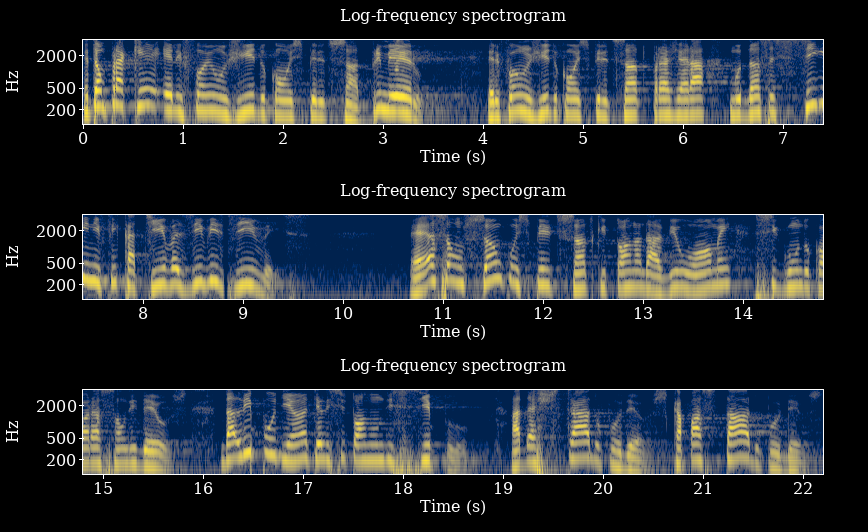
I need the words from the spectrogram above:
Então, para que ele foi ungido com o Espírito Santo? Primeiro, ele foi ungido com o Espírito Santo para gerar mudanças significativas e visíveis. É essa unção com o Espírito Santo que torna Davi o homem segundo o coração de Deus. Dali por diante, ele se torna um discípulo, adestrado por Deus, capacitado por Deus,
